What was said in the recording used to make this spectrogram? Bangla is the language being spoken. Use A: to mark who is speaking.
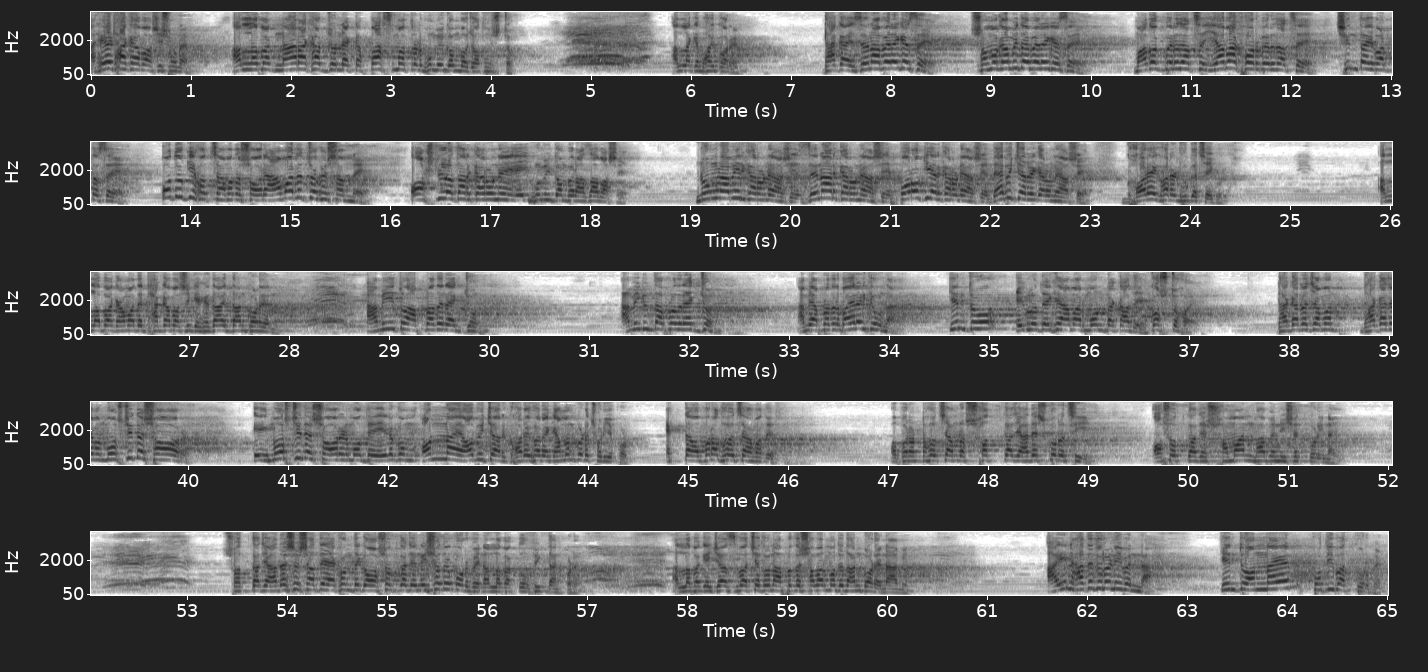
A: আর হে ঢাকাবাসী, শোনেন আল্লাহবাক না রাখার জন্য একটা পাঁচ মাত্রার ভূমিকম্প যথেষ্ট। আল্লাহকে ভয় করেন। ঢাকায় জেনা বেড়ে গেছে সমকামিতা বেড়ে গেছে, মাদক বেড়ে যাচ্ছে ইয়াবা খর বেড়ে যাচ্ছে, ছিনতাই বাড়তেছে। কত কি হচ্ছে আমাদের শহরে, আমাদের চোখের সামনে। অশ্লীলতার কারণে এই ভূমিকম্পের আজাব আসে, নোংরামির কারণে আসে, জেনার কারণে আসে, পরকিয়ার কারণে আসে ব্যবিচারের কারণে আসে, ঘরে ঘরে ঢুকেছে এগুলো। আল্লাহ পাক আমাদের ঢাকাবাসীকে হেদায়ত দান করেন। আমি তো আপনাদের একজন। আমি কিন্তু আপনাদের একজন। আমি আপনাদের বাইরের কেউ না। কিন্তু এগুলো দেখে আমার মনটা কাঁদে, কষ্ট হয়। ঢাকাটা যেমন, ঢাকা যেমন মসজিদের শহর, এই মসজিদের শহরের মধ্যে এরকম অন্যায়, অবিচার ঘরে ঘরে কেমন করে ছড়িয়ে পড়? একটা অপরাধ হয়েছে আমাদের। অপরাধটা হচ্ছে আমরা সৎ কাজে আদেশ করেছি। অসৎ কাজে সমানভাবে নিষেধ করি নাই। সৎ কাজে আদেশের সাথে এখন থেকে অসৎ কাজে নিষেধও করবেন। আল্লাহ তৌফিক দান করেন। আল্লাহ জজবা এই জাজবা চেতনা আপনাদের সবার মধ্যে দান করেন, আমিন। আইন হাতে তুলে নেবেন না, কিন্তু অন্যায়ের প্রতিবাদ করবেন।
